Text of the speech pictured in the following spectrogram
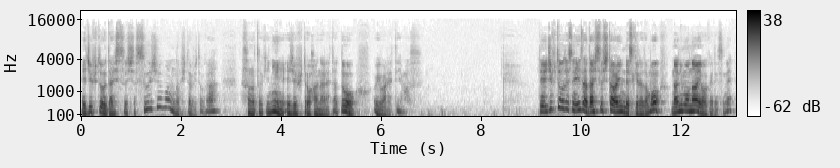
エジプトを脱出した数十万の人々がその時にエジプトを離れたと言われています。で、エジプトをですね、いざ脱出したはいいんですけれども、何もないわけですね。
